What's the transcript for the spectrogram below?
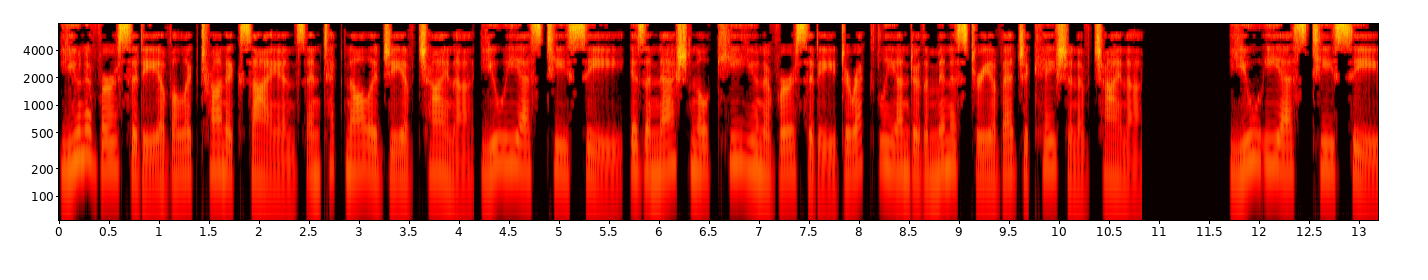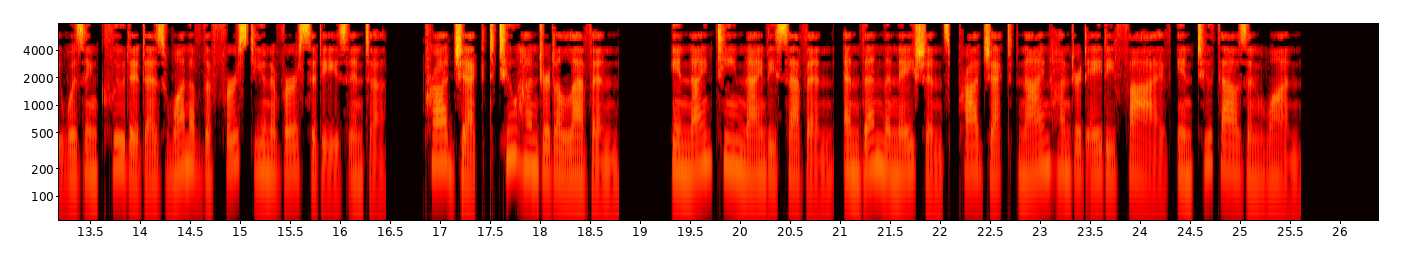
University of Electronic Science and Technology of China is a national key university directly under the Ministry of Education of China. UESTC was included as one of the first universities into Project 211 in 1997, and then the nation's Project 985 in 2001.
